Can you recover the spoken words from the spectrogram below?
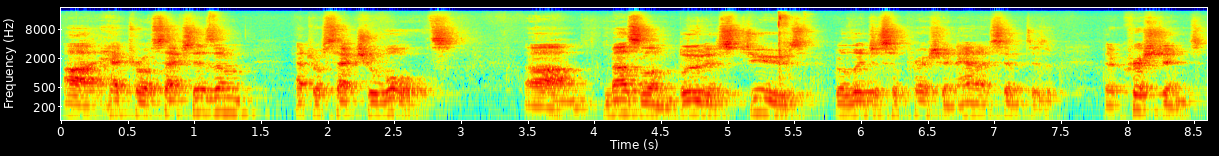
uh, heterosexism, heterosexuals. um, Muslim, Buddhist, Jews, religious oppression, anti-Semitism. They're Christians,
